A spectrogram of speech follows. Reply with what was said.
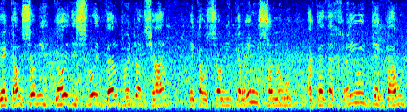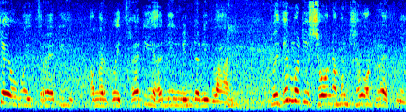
fe gawson ni goeddusrwydd fel dwedodd Sian, fe gawson ni gryn sylw ac fe ddechreuwyd degawdau o weithredu a mae'r gweithredu hynny'n mynd yn ei flaen. Dwi ddim wedi sôn am yn llywodraeth ni,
